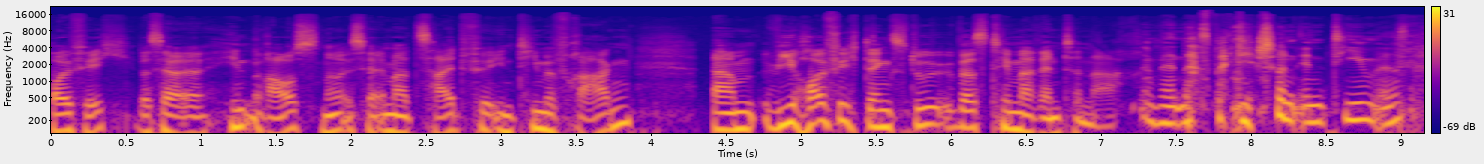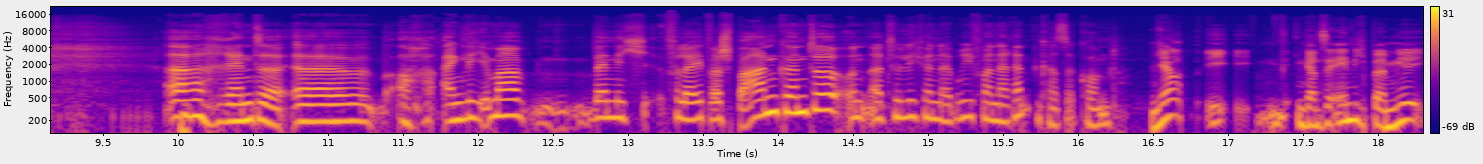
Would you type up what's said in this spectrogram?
häufig, das ist ja hinten raus, ne, ist ja immer Zeit für intime Fragen. Ähm, wie häufig denkst du über das Thema Rente nach? Wenn das bei dir schon intim ist. Äh, Rente. Äh, ach, eigentlich immer, wenn ich vielleicht was sparen könnte und natürlich, wenn der Brief von der Rentenkasse kommt. Ja, ganz ähnlich bei mir,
